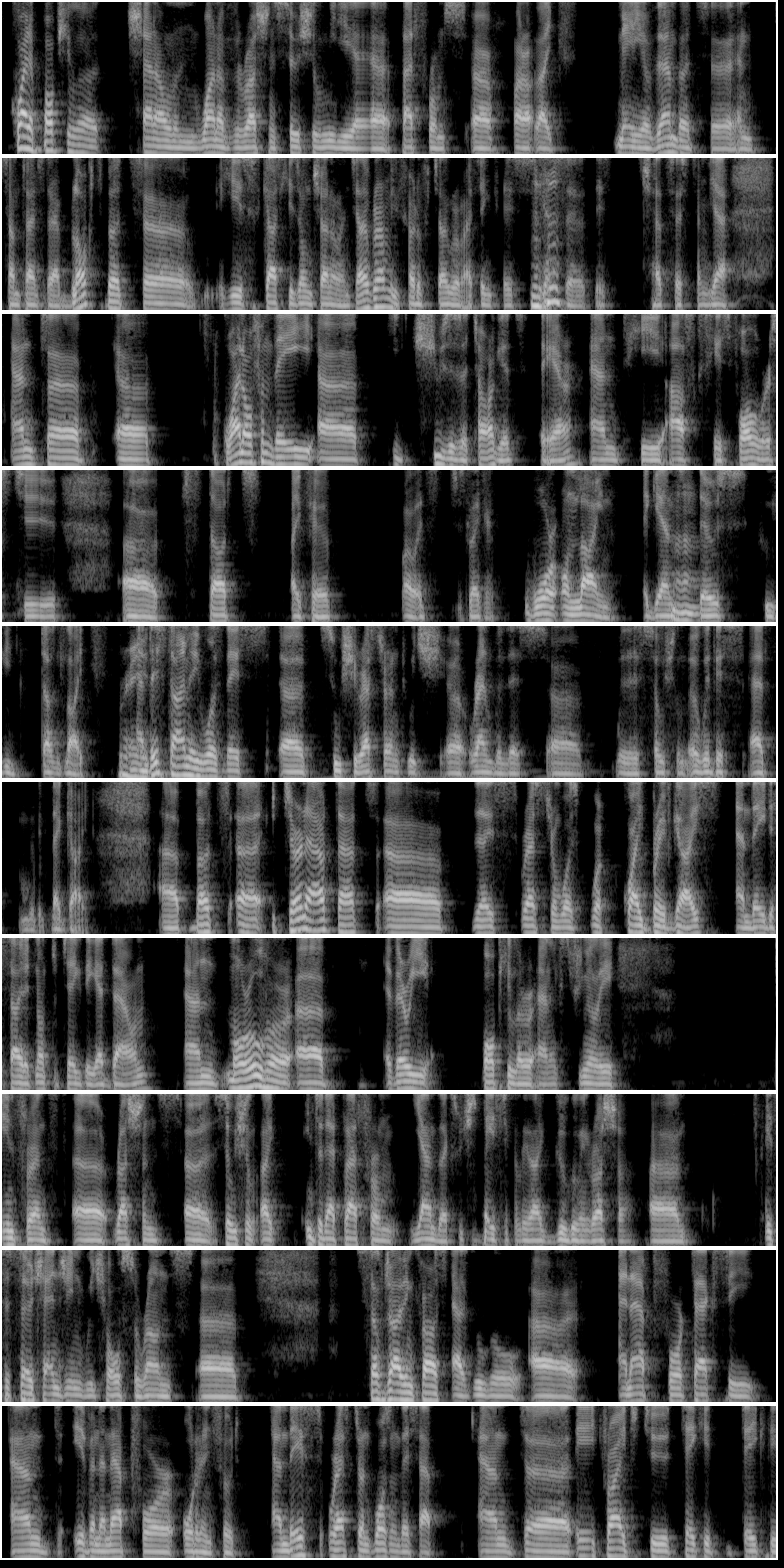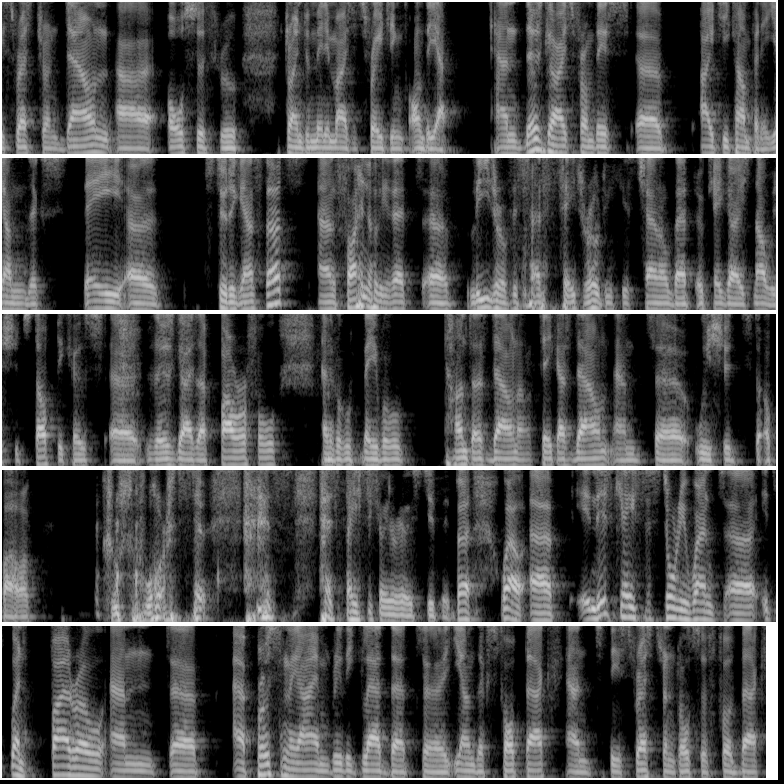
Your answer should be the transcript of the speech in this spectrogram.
quite a popular channel in one of the russian social media platforms uh, like many of them but uh, and sometimes they're blocked but uh, he's got his own channel in telegram you've heard of telegram i think this mm-hmm. yes, this chat system yeah and quite often they he chooses a target there and he asks his followers to uh, start like a well it's just like a war online against uh-huh. those who he doesn't like right. and this time it was this uh, sushi restaurant which uh, ran with this uh, with this social uh, with this ad with that guy uh, but it turned out that this restaurant was were quite brave guys and they decided not to take the ad down and moreover, uh, a very popular and extremely influenced uh, Russian uh, social like internet platform Yandex, which is basically like Google in Russia. Um, it's a search engine which also runs uh, self-driving cars at Google, uh, an app for taxi, and even an app for ordering food. And this restaurant was on this app and uh, they tried to take it take this restaurant down uh, also through trying to minimize its rating on the app. And those guys from this uh, IT company Yandex they uh, stood against that. And finally that uh, leader of this man state wrote in his channel that okay guys now we should stop because uh, those guys are powerful and they will, they will hunt us down or take us down and we should stop our crucial war. So that's, it's basically really stupid. But well, uh, in this case, the story went, uh, it went viral and, uh, uh personally, I'm really glad that uh, Yandex fought back and this restaurant also fought back.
